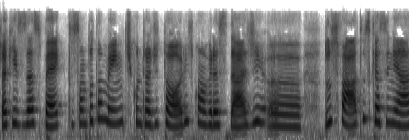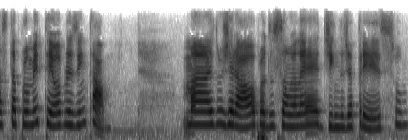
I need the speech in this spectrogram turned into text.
já que esses aspectos são totalmente contraditórios com a veracidade uh, dos fatos que a cineasta prometeu apresentar. Mas, no geral, a produção ela é digna de apreço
